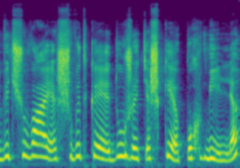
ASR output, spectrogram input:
відчуває швидке, дуже тяжке похмілля,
